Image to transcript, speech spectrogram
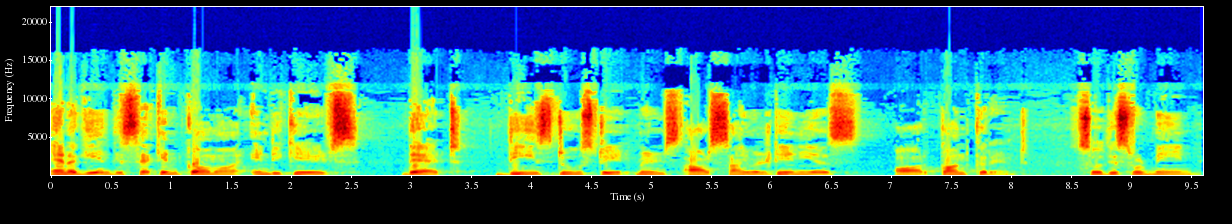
And again the second comma indicates that these two statements are simultaneous or concurrent. So this would mean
